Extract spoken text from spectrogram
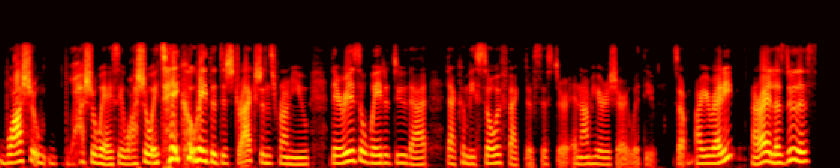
wash wash away. I say wash away, take away the distractions from you. There is a way to do that that can be so effective, sister, and I'm here to share it with you. So, are you ready? All right, let's do this.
